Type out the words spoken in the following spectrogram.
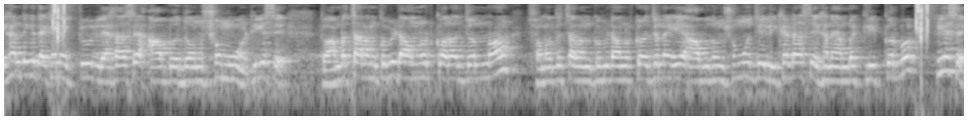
এখান থেকে দেখেন একটু লেখা আছে আবেদন সমূহ ঠিক আছে? তো আমরা চালান কপি ডাউনলোড করার জন্য সনদের চালান কপি ডাউনলোড করার জন্য এই আবেদন সমূহ যে লেখাটা আছে, এখানে আমরা ক্লিক করব, ঠিক আছে?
